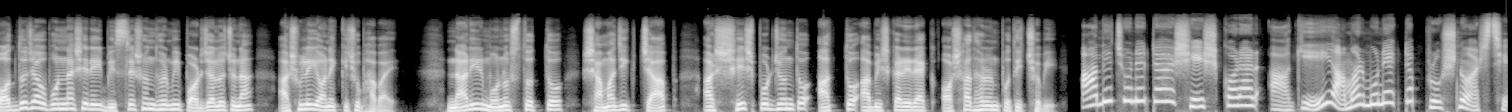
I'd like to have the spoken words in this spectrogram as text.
পদ্মজা উপন্যাসের এই বিশ্লেষণধর্মী পর্যালোচনা আসলেই অনেক কিছু ভাবায়। নারীর মনস্তত্ত্ব সামাজিক চাপ আর শেষ পর্যন্ত আত্ম আবিষ্কারের এক অসাধারণ প্রতিচ্ছবি। আলোচনাটা শেষ করার আগে আমার মনে একটা প্রশ্ন আসছে।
